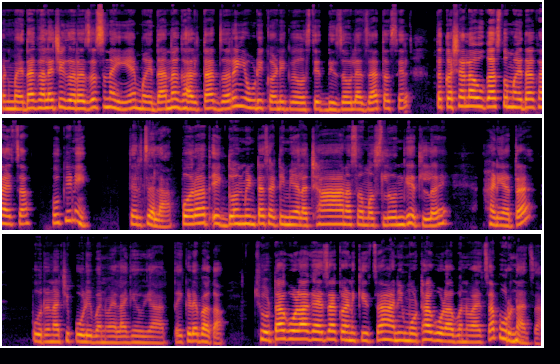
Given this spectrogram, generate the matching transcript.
पण मैदा घालायची गरजच नाही आहे मैदा न घालता जर एवढी कणिक व्यवस्थित भिजवल्या जात असेल, तर कशाला उगाच तो मैदा खायचा, हो की नाही? तर चला परत एक दोन मिनटासाठी मी याला छान असं मसलून घेतलंय आणि आता पुरणाची पोळी बनवायला घेऊयात. तर इकडे बघा छोटा गोळा घ्यायचा कणकीचा आणि मोठा गोळा बनवायचा पुरणाचा.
